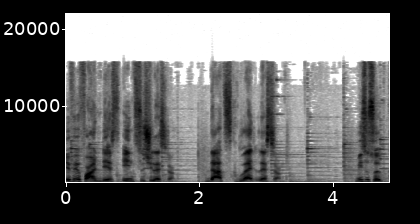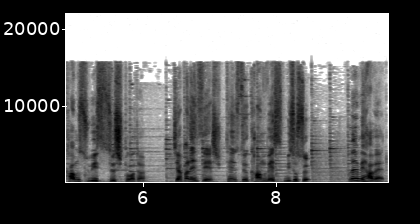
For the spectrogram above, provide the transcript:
If you find this in sushi restaurant, that's great restaurant. Miso soup comes with sushi platter. Japanese dish tends to come with miso soup. Let me have it.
